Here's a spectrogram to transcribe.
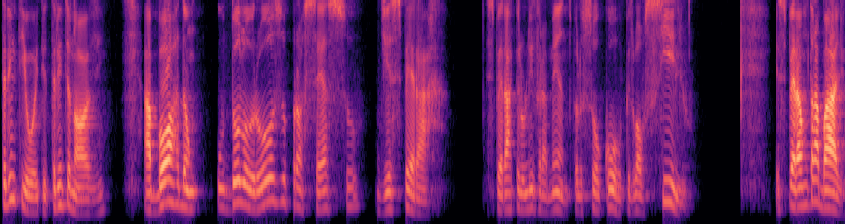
38 e 39 abordam o doloroso processo de esperar. Esperar pelo livramento, pelo socorro, pelo auxílio. Esperar um trabalho.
